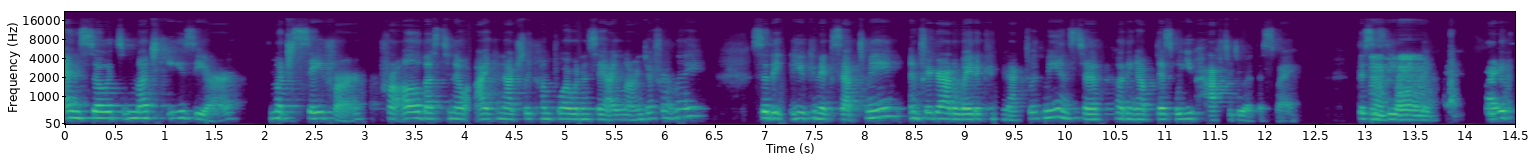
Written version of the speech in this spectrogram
And so it's much easier much safer for all of us to know I can actually come forward and say, I learn differently so that you can accept me and figure out a way to connect with me instead of putting up this, well, you have to do it this way. This is the only mm-hmm. way. Right.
